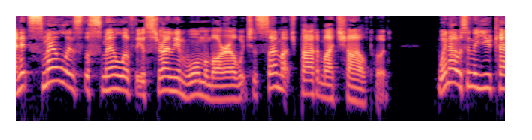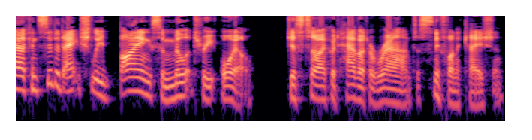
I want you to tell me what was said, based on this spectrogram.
And its smell is the smell of the Australian War Memorial, which is so much part of my childhood. When I was in the UK, I considered actually buying some military oil just so I could have it around to sniff on occasion.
